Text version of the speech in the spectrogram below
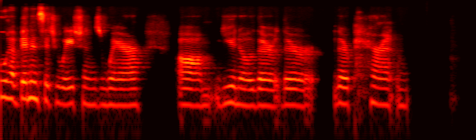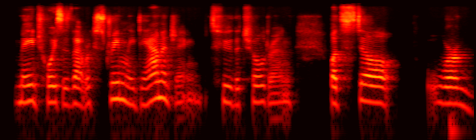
who have been in situations where um, you know their their their parent made choices that were extremely damaging to the children but still were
